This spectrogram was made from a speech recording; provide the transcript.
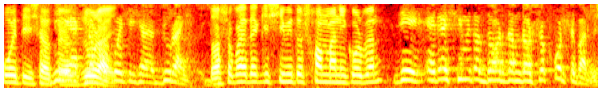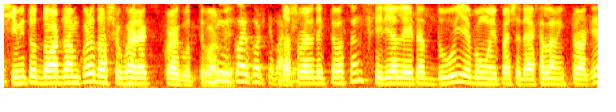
পঁয়ত্রিশ হাজার লক্ষ জোড়াই জুড়াই দর্শক ভাইদেরকে সীমিত সম্মানই করবেন? জি এটা সীমিত দরদাম দর্শক করতে পারবে। সীমিত দরদাম করে দর্শক ভাইরা ক্রয় করতে পারবে। জি, ক্রয় করতে পারবে। দর্শক ভাইরা দেখতে পাচ্ছেন সিরিয়াল এটা দুই এবং ওই পাশে দেখালাম একটু আগে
